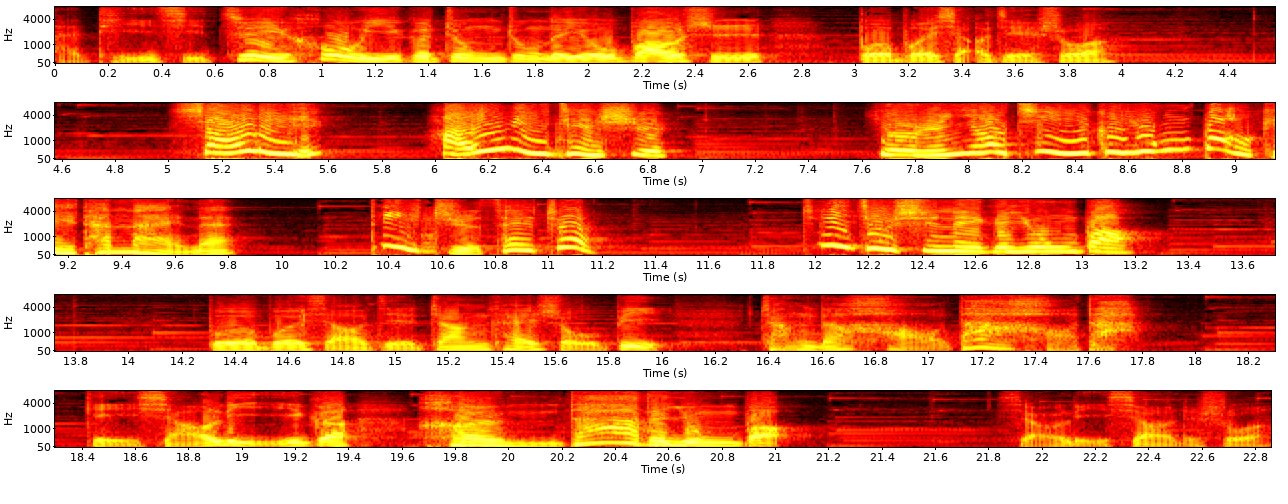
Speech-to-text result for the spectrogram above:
他提起最后一个重重的邮包时，波波小姐说：“小李，还有一件事，有人要寄一个拥抱给他奶奶，地址在这儿，这就是那个拥抱。”波波小姐张开手臂，张得好大好大，给小李一个很大的拥抱。小李笑着说：“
